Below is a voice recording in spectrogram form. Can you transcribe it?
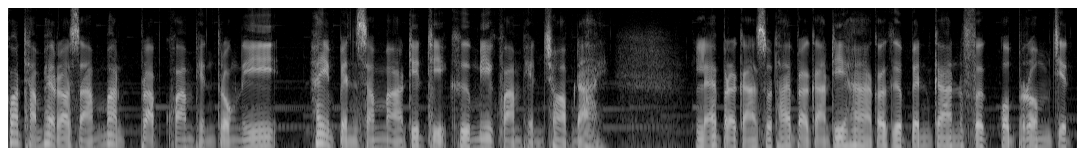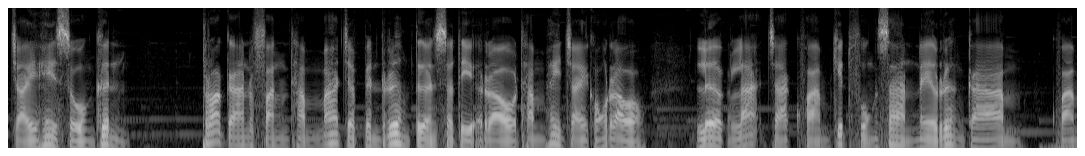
ก็ทำให้เราสามารถปรับความเห็นตรงนี้ ให้เป็นสัมมาทิฏฐิคือมีความเห็นชอบได้ และประการสุดท้ายประการที่ 5 ก็คือเป็นการฝึกอบรมจิตใจให้สูงขึ้น เพราะการฟังธรรมะจะเป็นเรื่องเตือนสติเราทำให้ใจของเรา เลิกละจากความคิดฟุ้งซ่านในเรื่องกาม ความ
